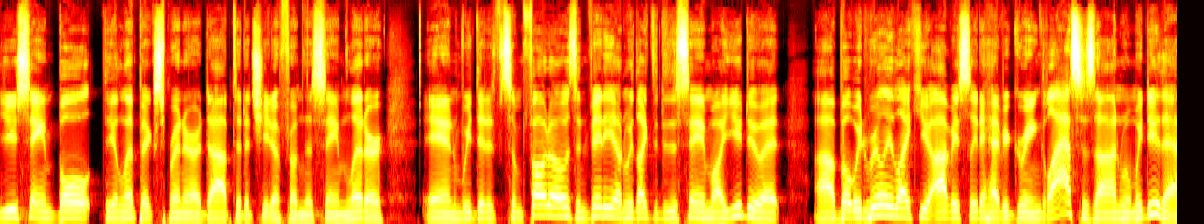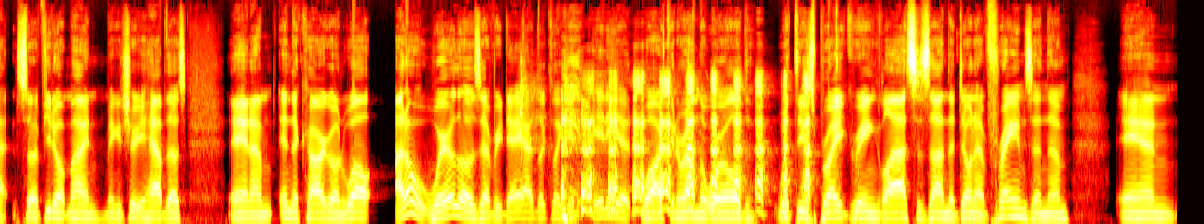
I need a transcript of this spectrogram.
Usain Bolt, the Olympic sprinter, adopted a cheetah from the same litter. And we did some photos and video, and we'd like to do the same while you do it. Uh, but we'd really like you, obviously, to have your green glasses on when we do that. So if you don't mind making sure you have those. And I'm in the car going, well, I don't wear those every day. I'd look like an idiot walking around the world with these bright green glasses on that don't have frames in them. And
